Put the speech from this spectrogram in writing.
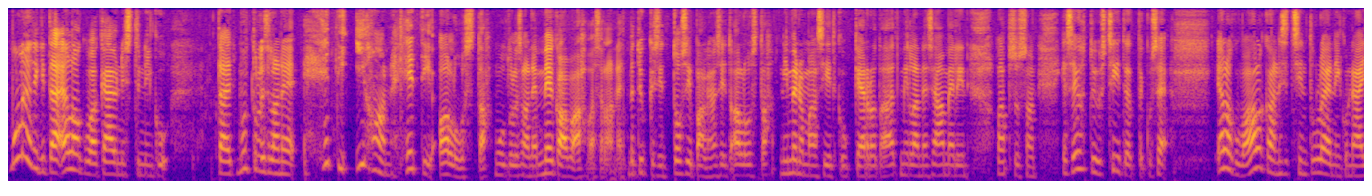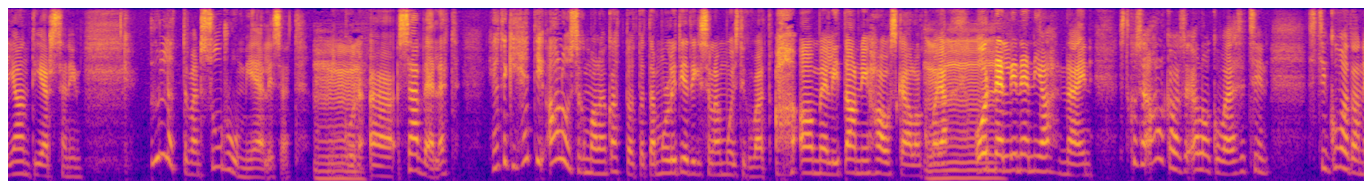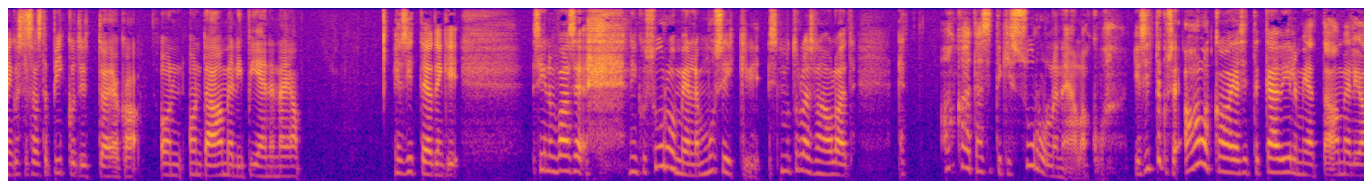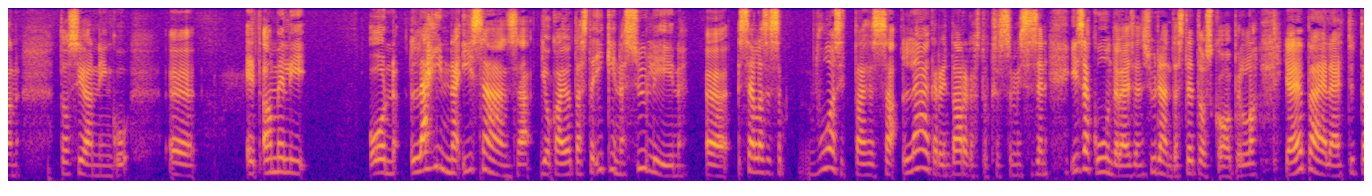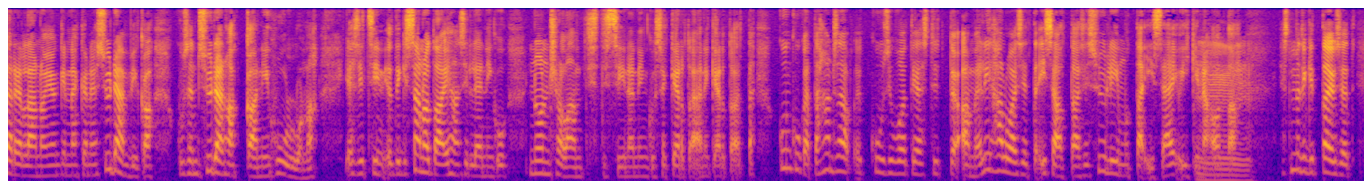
mulla jotenkin tämä elokuva käynnistyi niin kuin tai että mulla tuli sellainen heti, ihan heti alusta, mulla tuli sellainen mega vahva sellainen, että mä tykkäsin tosi paljon siitä alusta, nimenomaan siitä, kun kerrotaan, että millainen se Amelin lapsus on. Ja se johtuu just siitä, että kun se elokuva alkaa, niin sitten siinä tulee niin nämä Jan Tiersenin yllättävän surumieliset mm. niin kun, äh, sävelet. Ja jotenkin heti alussa, kun mä aloin katsoa tätä, mulla oli tietenkin sellainen muistikuva, että Ameli, tää on niin hauska elokuva mm. ja onnellinen ja näin. Sitten kun se alkaa se elokuva ja sitten siinä, sit siinä kuvataan niin sitä sellaista pikkutyttöä, joka on, on tämä Ameli pienenä ja, ja sitten jotenkin siinä on vaan se niin surumielinen musiikki. Sitten mulla tulee sellainen olo, että, että onkaan tämä sittenkin surullinen elokuva. Ja sitten kun se alkaa ja sitten käy ilmi, että Ameli on tosiaan niin kuin, että Ameli on lähinnä isänsä, joka jo tästä ikinä syliin ö, sellaisessa vuosittaisessa lääkärin tarkastuksessa, missä sen isä kuuntelee sen sydäntä stetoskoopilla ja epäilee, että tyttärellä on jonkinnäköinen sydänvika, kun sen sydän hakkaa niin hulluna. Ja sitten siinä jotenkin sanotaan ihan silleen niin kuin nonchalantisti siinä niin kuin se kertoja kertoo, että kun kuka tahansa kuusivuotias tyttö Ameli haluaisi, että isä ottaisi syliin, mutta isä ei ikinä mm. ota. Ja sitten mä jotenkin tajusin, että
